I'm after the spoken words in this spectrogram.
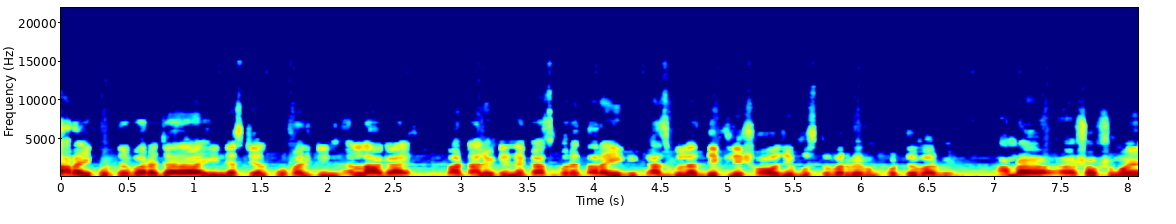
তারাই করতে পারে। যারা ইন্ডাস্ট্রিয়াল প্রোফাইল টিন লাগায় বা টালি টিনের কাজ করে তারা এই কাজগুলো দেখলে সহজেই বুঝতে পারবে এবং করতে পারবে। আমরা সবসময়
